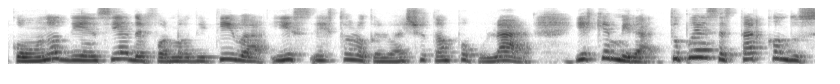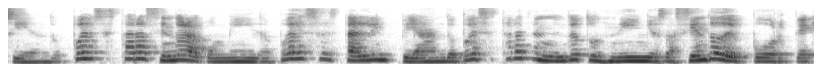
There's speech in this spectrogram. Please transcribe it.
con una audiencia de forma auditiva y es esto lo que lo ha hecho tan popular. Y es que mira, tú puedes estar conduciendo, puedes estar haciendo la comida, puedes estar limpiando, puedes estar atendiendo a tus niños, haciendo deporte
